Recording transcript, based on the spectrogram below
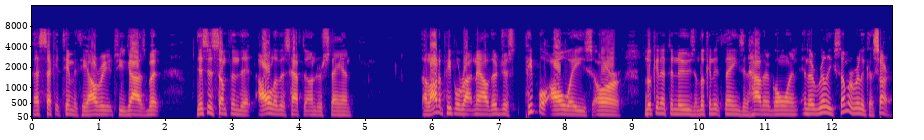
That's Second Timothy. I'll read it to you guys, but this is something that all of us have to understand. A lot of people right now, they're just people always are looking at the news and looking at things and how they're going, and they're really some are really concerned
